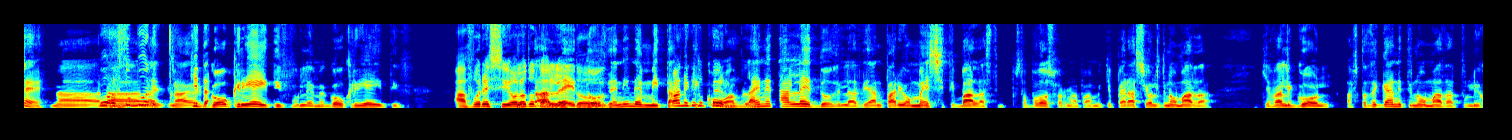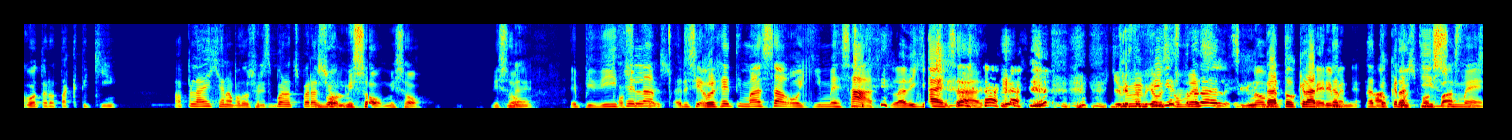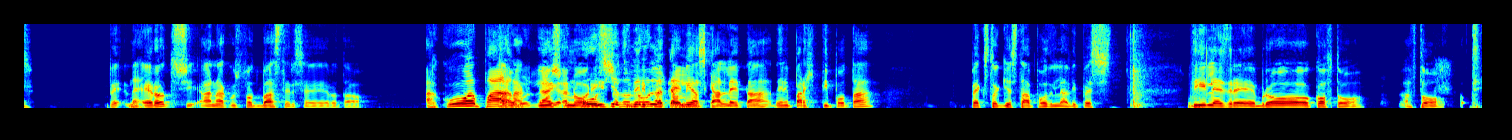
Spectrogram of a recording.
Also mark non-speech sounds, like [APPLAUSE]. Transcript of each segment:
Ναι, Να, Ω, να, αυτό μπορεί. να, να Κοίτα. go creative που λέμε. Go creative. Αφού ρε εσύ όλο το, ταλέντο... δεν είναι μη πάνε και το τακτικό. παίρνουν. απλά είναι ταλέντο. Δηλαδή, αν πάρει ο Μέση την μπάλα στη- στο ποδόσφαιρο να πάμε και περάσει όλη την ομάδα και βάλει γκολ, αυτό δεν κάνει την ομάδα του λιγότερο τακτική. Απλά έχει ένα ποδοσφαιριστή που μπορεί να τους περάσει Λοιπόν, όλους. μισό, μισό. Μισό. Ναι. Επειδή Όσο ήθελα. θες. Ρε, εσύ, εγώ είχα ετοιμάσει εισαγωγή με εσάς. δηλαδή για εσάς. [LAUGHS] Και εμείς το πήγαμε πήγες στο τώρα, Μέση. Συγγνώμη, να το, κρα... να, περίμενε. να το Ακούς κρατήσουμε. Podbusters. Πε- Ναι. Ερώτηση. Αν ακούς Podbusters, σε ρωτάω. Ακούω πάρα Αν πολύ. ακούς, Ακούω γνωρίζεις ότι σχεδόν δεν όλα υπάρχει τα καμία ελληνικά. σκαλέτα, δεν υπάρχει τίποτα. Παίξ τον Gestapo, δηλαδή πες... Τι λες ρε μπρο, κόφτω. Αυτό.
